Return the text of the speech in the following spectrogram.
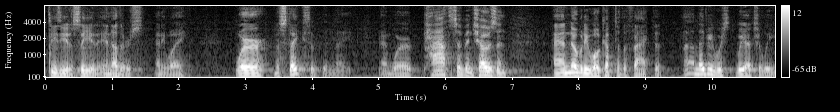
it's easier to see in, in others anyway, where mistakes have been made and where paths have been chosen, and nobody woke up to the fact that uh, maybe we, we actually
